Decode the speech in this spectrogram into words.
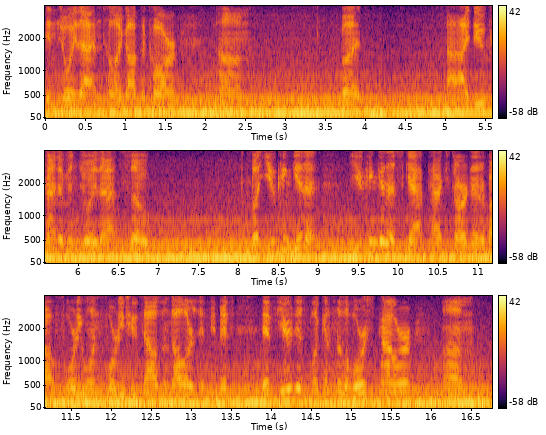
enjoy that until I got the car. Um, but I do kind of enjoy that. So but you can get it you can get a scat pack started at about 41 42000 dollars if you if if you're just looking for the horsepower um,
